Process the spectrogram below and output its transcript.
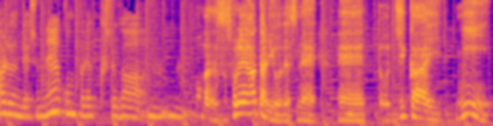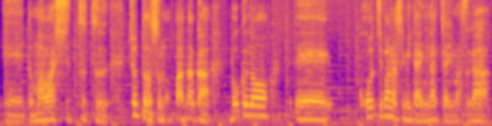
あるんですねコンプレックスが。うんそうなんです。それあたりをですね、えーっと、次回に、えーっと、回しつつ、ちょっとその、まあなんか、僕の、えーコーチ話みたいになっちゃいますが、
